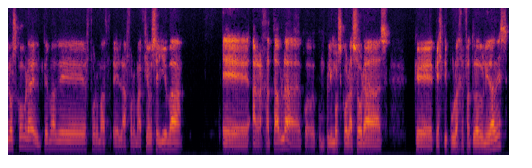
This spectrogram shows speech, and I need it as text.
Los Cobra el tema de eh, la formación se lleva eh, a rajatabla, cumplimos con las horas que, estipula Jefatura de Unidades.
